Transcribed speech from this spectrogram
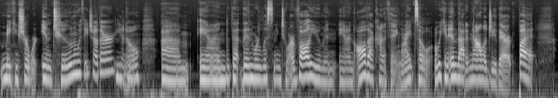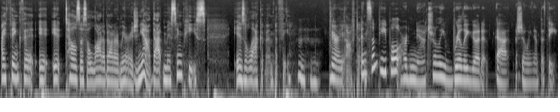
making sure we're in tune with each other. You know, um, and that then we're listening to our volume and and all that kind of thing, right? So we can end that analogy there, but. I think that it, it tells us a lot about our marriage. And yeah, that missing piece is a lack of empathy mm-hmm. very often. And some people are naturally really good at, at showing empathy.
